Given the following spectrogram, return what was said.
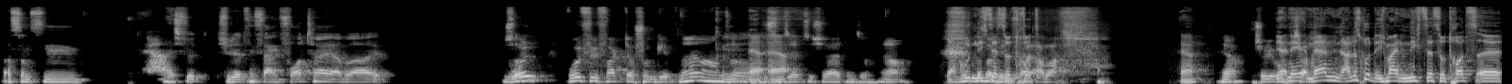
was uns ein, ja, ich würde ich würd jetzt nicht sagen Vorteil, aber Wohl, Wohlfühlfaktor schon gibt, ne? Und genau. so ein bisschen ja, ja. Selbstsicherheit und so, ja. Ja gut, nichtsdestotrotz. Aber ja. Ja, Entschuldigung. Ja, nee, nee, alles gut. Ich meine, nichtsdestotrotz, äh,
